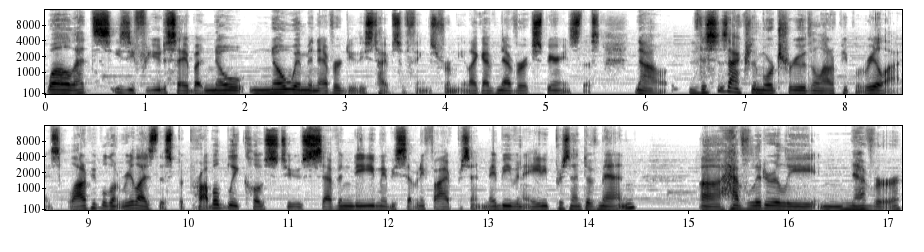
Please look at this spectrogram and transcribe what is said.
"Well, that's easy for you to say, but no no women ever do these types of things for me. Like I've never experienced this." Now, this is actually more true than a lot of people realize. A lot of people don't realize this, but probably close to 70, maybe 75%, maybe even 80% of men uh, have literally never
